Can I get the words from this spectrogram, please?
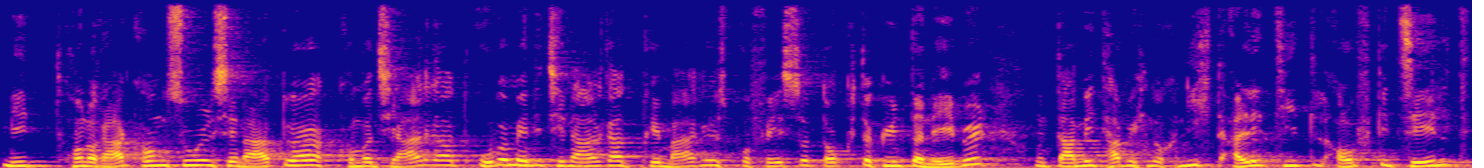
mit Honorarkonsul, Senator, Kommerzialrat, Obermedizinalrat, Primarius Professor Dr. Günter Nebel. Und damit habe ich noch nicht alle Titel aufgezählt,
